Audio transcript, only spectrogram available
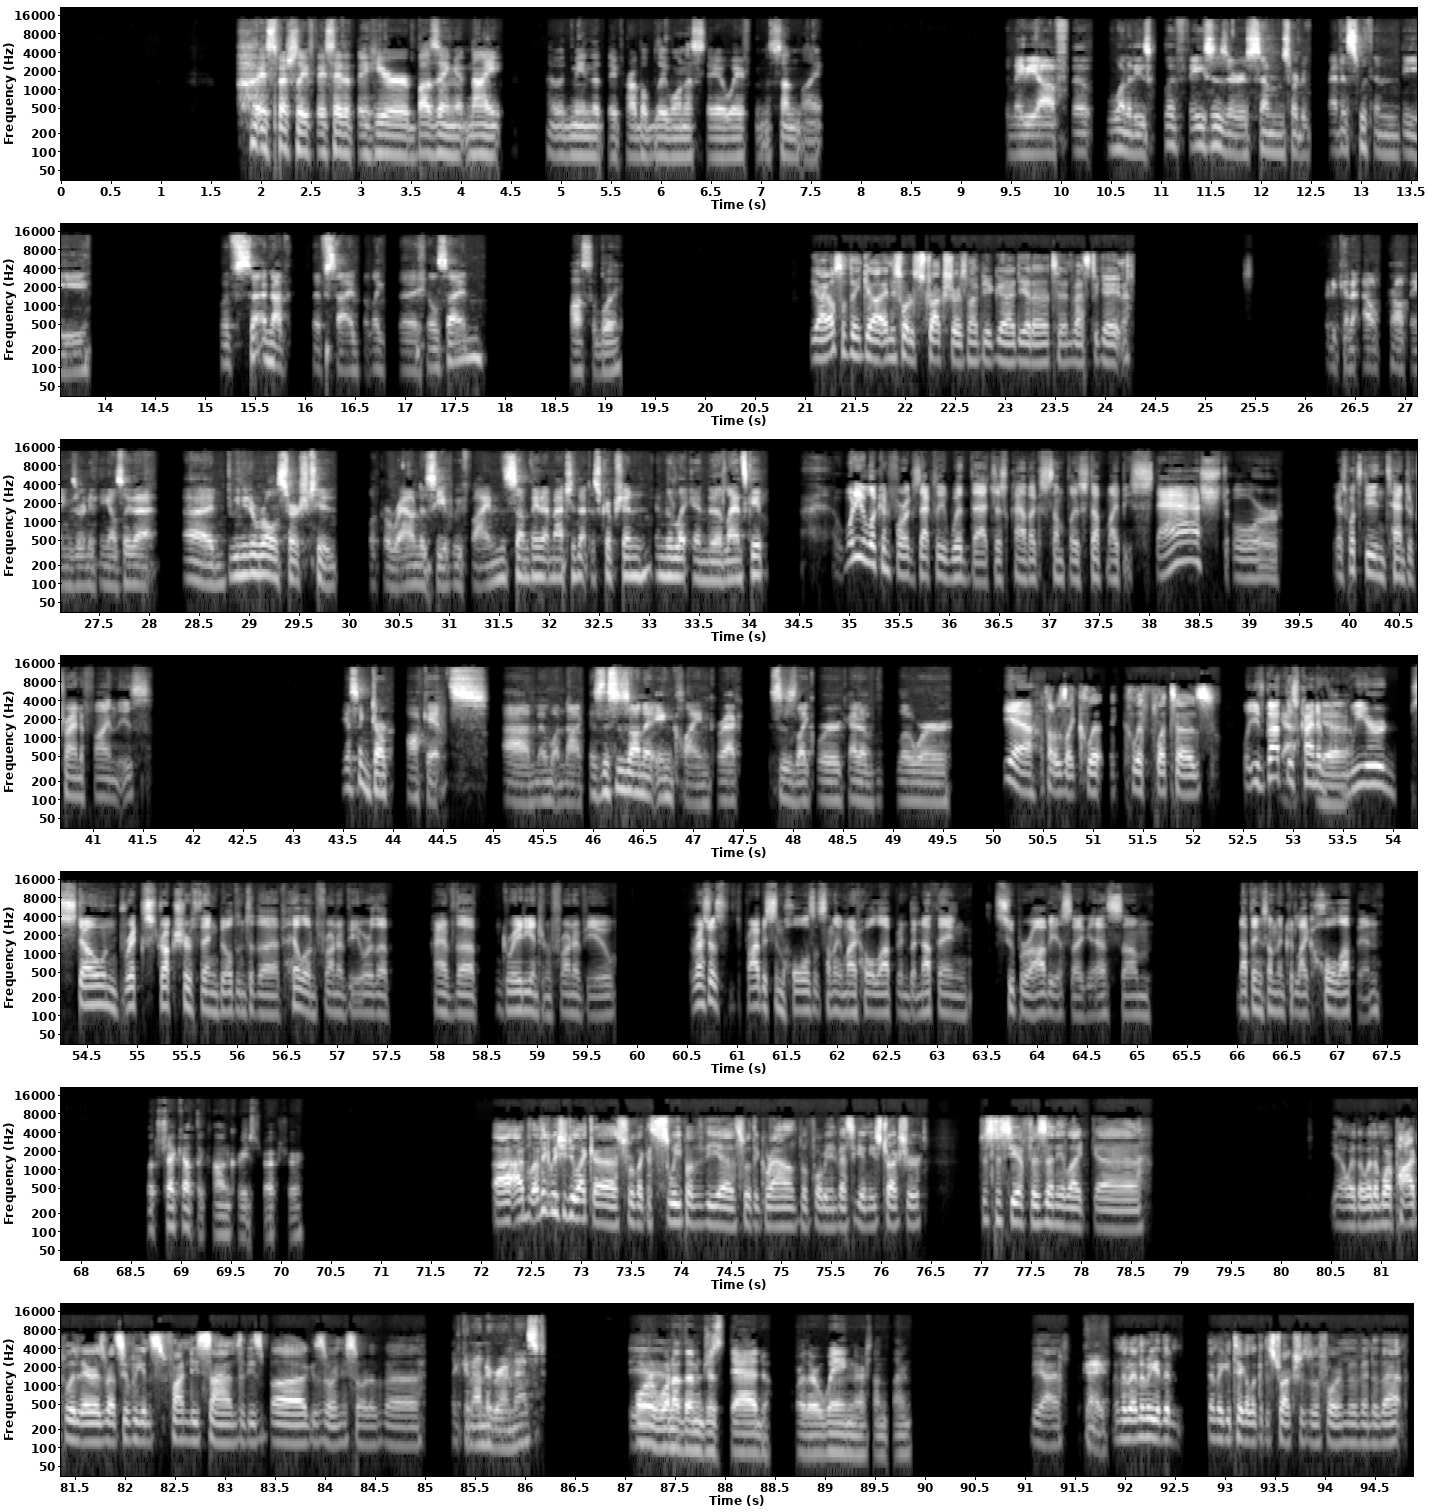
Especially if they say that they hear buzzing at night. That would mean that they probably want to stay away from the sunlight. Maybe off the, one of these cliff faces or some sort of crevice within the cliff side, not the cliff side, but like the hillside. Possibly. Yeah, I also think uh, any sort of structures might be a good idea to, to investigate. Any kind of outcroppings or anything else like that. Uh, do we need to roll a search to look around to see if we find something that matches that description in the in the landscape? What are you looking for exactly with that? Just kind of like someplace stuff might be stashed, or I guess what's the intent of trying to find these? I guess like dark pockets um, and whatnot, because this is on an incline, correct? This is like we're kind of lower. Yeah, I thought it was like cliff, like cliff plateaus. Well, you've got Yeah, this kind of yeah. weird stone brick structure thing built into the hill in front of you, or the kind of the gradient in front of you. The rest of it's probably some holes that something might hole up in, but nothing super obvious, I guess. Um, nothing something could like hole up in. Let's check out the concrete structure. Uh, I, I think we should do like a sort of like a sweep of the uh, sort of the ground before we investigate any structure, just to see if there's any like uh, you know where the where the more populated areas, right? See if we can find any signs of these bugs or any sort of uh, Like an underground nest. Or one of them just dead, or their wing or something. yeah, Okay. and then, and then we then, then we can take a look at the structures before we move into that. So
